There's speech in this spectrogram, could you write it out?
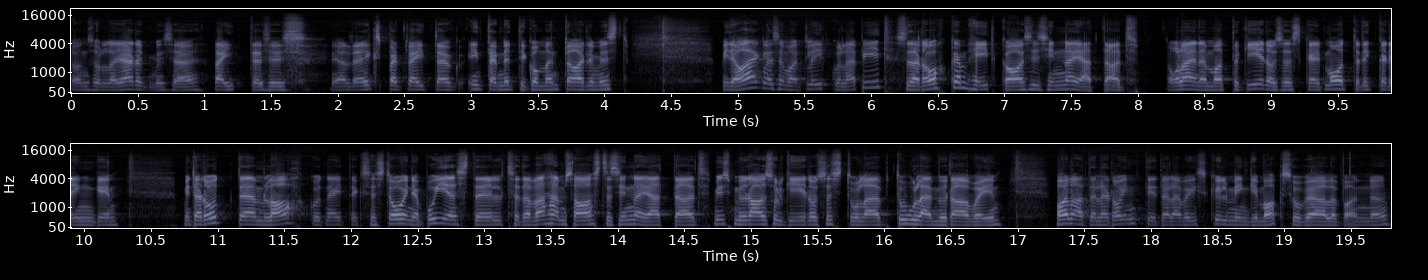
toon sulle järgmise väite siis, nii-öelda ekspertväite interneti kommentaariumist. mida aeglasemalt lõiku läbid, seda rohkem heitgaasi sinna jätad. olenemata kiirusest käib mootor ikka ringi. mida rutem lahkud näiteks Estonia puiesteelt, seda vähem saasta sinna jätad. mis müra sul kiirusest tuleb, tuulemüra või? vanadele rontidele võiks küll mingi maksu peale panna.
